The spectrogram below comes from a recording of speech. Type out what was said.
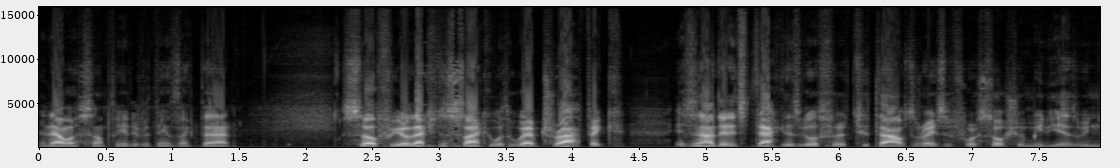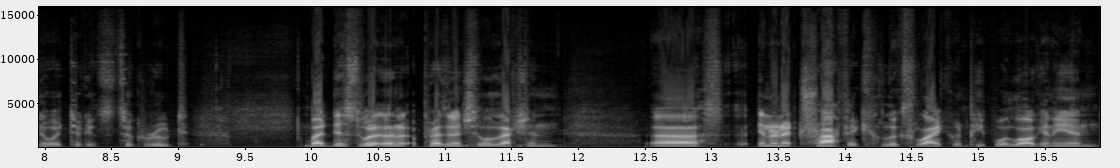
and that was something, different things like that. So for your election cycle with web traffic, it's not that it's stacked. This goes for the 2000 race before social media, as we know it took its took root. But this is what a presidential election uh, internet traffic looks like when people are logging in.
